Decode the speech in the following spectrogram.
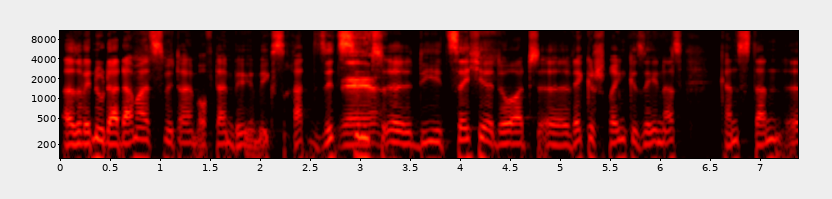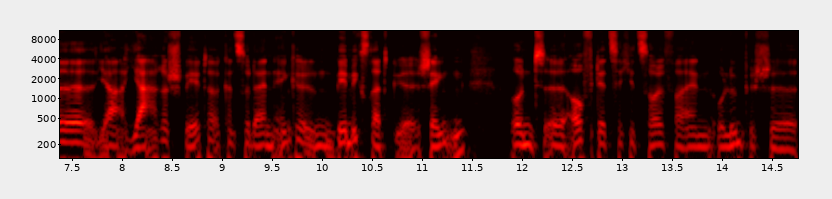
Also wenn du da damals mit deinem, auf deinem BMX-Rad sitzend Ja, Äh, die Zeche dort äh, weggesprengt gesehen hast, kannst dann äh, ja Jahre später kannst du deinen Enkel ein BMX-Rad äh, schenken und äh, auf der Zeche Zollverein olympische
